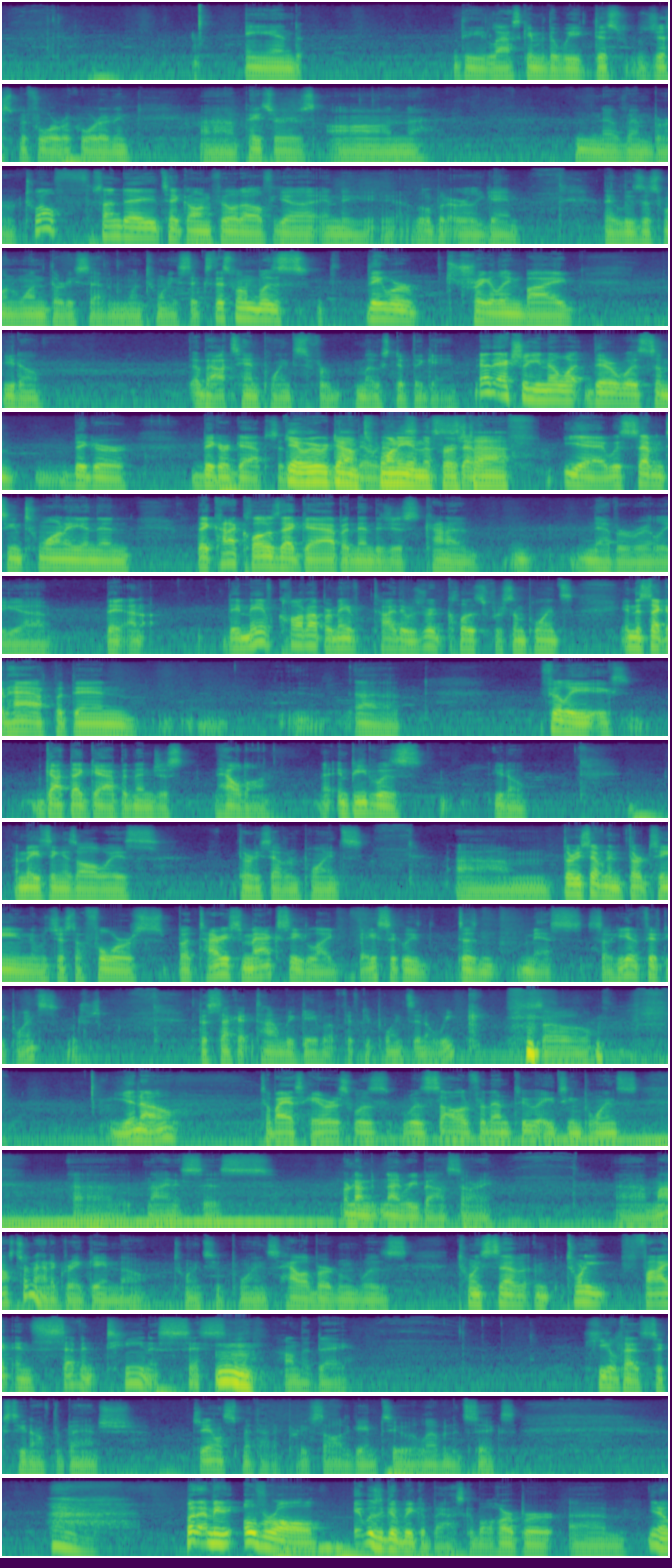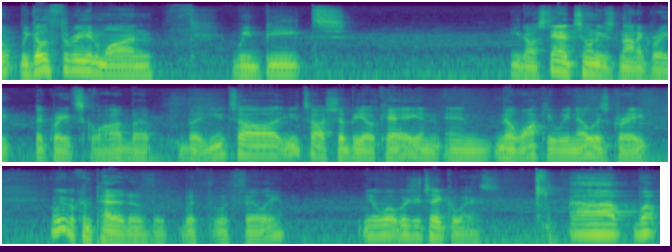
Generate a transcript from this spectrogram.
And the last game of the week. This was just before recording. Uh, Pacers on November 12th, Sunday, take on Philadelphia in the a little bit early game. They lose this one 137 126. This one was, they were trailing by, you know, about 10 points for most of the game. And actually, you know what? There was some bigger bigger gaps. Yeah, we were down They 20 in the seven- first half. yeah, it was 17 20, and then they kind of closed that gap, and then they just kind of never really. Uh, they I don't- they may have caught up or may have tied. They was very close for some points in the second half, but then uh, Philly ex- got that gap and then just held on. Uh, Embiid was, you know, amazing as always. 37 points. Um, 37 and 13 it was just a force but tyrese maxey like basically doesn't miss so he had 50 points which was the second time we gave up 50 points in a week so you know tobias harris was was solid for them too 18 points uh, nine assists or nine, nine rebounds sorry uh, miles turner had a great game though 22 points haliburton was 27 25 and 17 assists on the day Hield had 16 off the bench. Jalen Smith had a pretty solid game too, 11 and six. But I mean, overall, it was a good week of basketball. Harper, um, you know, we go three and one. We beat, you know, San Antonio's not a great a great squad, but but Utah Utah should be okay, and, and Milwaukee we know is great. We were competitive with, with with Philly. You know, what was your takeaways? Uh, well,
